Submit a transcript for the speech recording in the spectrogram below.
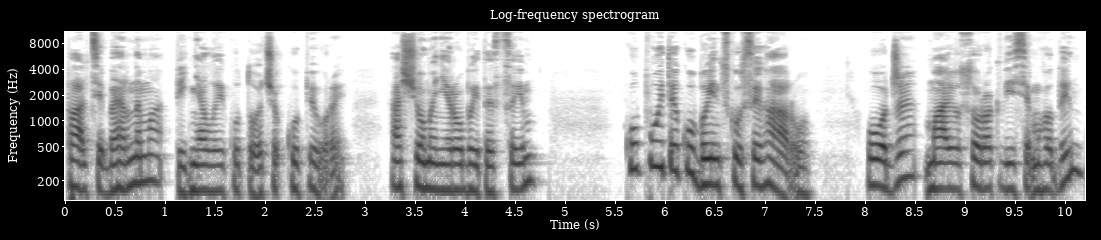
Пальці Бернема підняли куточок купюри. А що мені робити з цим? Купуйте кубинську сигару. Отже, маю 48 годин,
